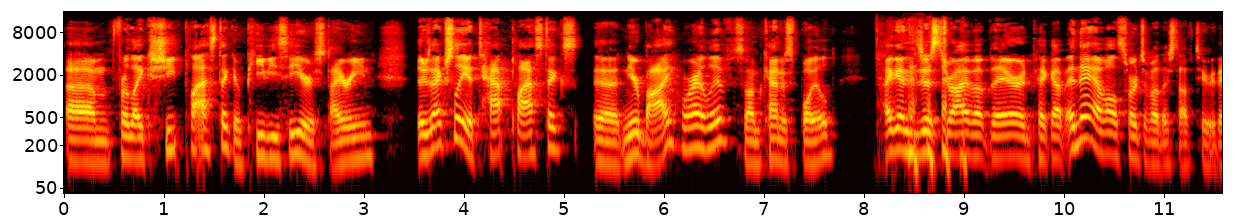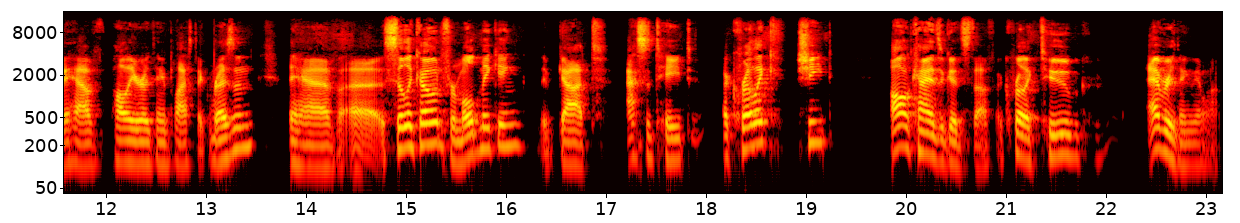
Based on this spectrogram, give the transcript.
um, for like sheet plastic or PVC or styrene, there's actually a Tap Plastics uh, nearby where I live, so I'm kind of spoiled. I can just drive up there and pick up, and they have all sorts of other stuff too. They have polyurethane plastic resin, they have uh, silicone for mold making, they've got acetate acrylic sheet, all kinds of good stuff, acrylic tube, everything they want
